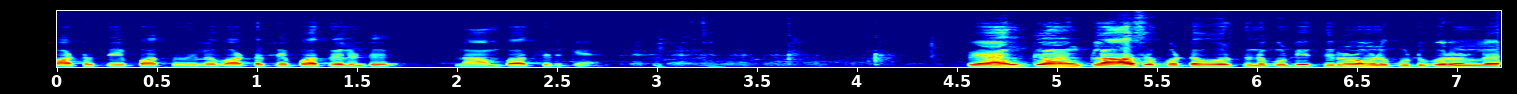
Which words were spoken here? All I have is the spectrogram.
வாட்டத்தை பார்த்ததில்ல வாட்டத்தை பார்த்ததில்லன்ட்டு நான் பார்த்துருக்கேன். பேங்காங்கில் ஆசைப்பட்ட ஒருத்தனை கொண்டு திருவண்ணாமலை கூட்டு போகிறோம்ல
